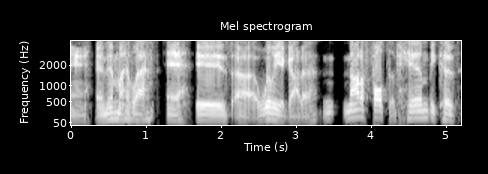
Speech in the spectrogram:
eh. And then my last eh is uh, Willy Agada. N- not a fault of him because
